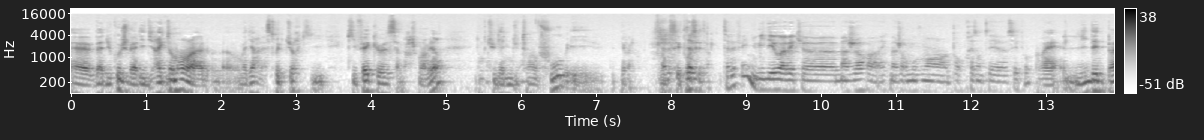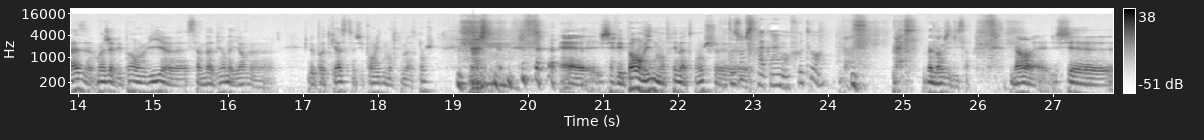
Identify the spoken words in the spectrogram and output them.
euh, bah du coup je vais aller directement à, on va dire à la structure qui, qui fait que ça marche moins bien. Donc tu gagnes du temps fou et, et voilà. Donc c'est pour c'est ça. T'avais fait une vidéo avec euh, Major, avec Major Mouvement pour présenter euh, Cepo? Ouais, l'idée de base, moi j'avais pas envie, euh, ça me va bien d'ailleurs le, le podcast, j'ai pas envie de montrer ma tronche. Euh, J'avais pas envie de montrer ma tronche. euh, Attention, tu seras quand même en photo. hein. Maintenant que j'ai dit ça. Non, euh,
